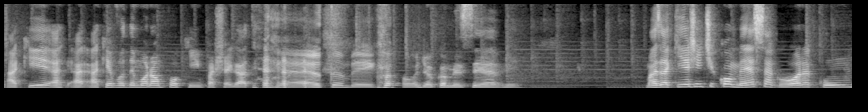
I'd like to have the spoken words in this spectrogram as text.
Aqui, aqui eu vou demorar um pouquinho para chegar até é, eu também. onde eu comecei a ver. Mas aqui a gente começa agora com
